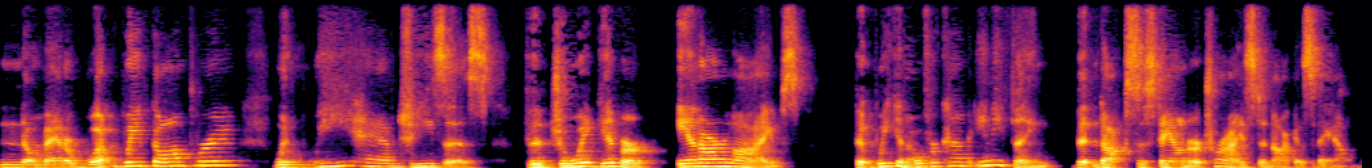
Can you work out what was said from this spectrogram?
no matter what we've gone through, when we have Jesus, the joy giver in our lives, that we can overcome anything that knocks us down or tries to knock us down.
